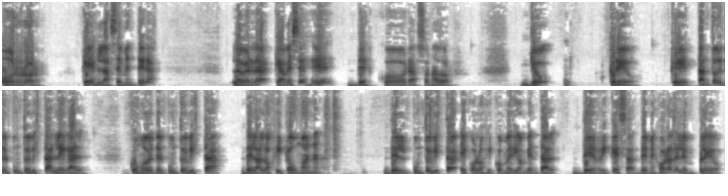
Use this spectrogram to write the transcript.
horror que es la cementera, la verdad que a veces es descorazonador. Yo creo que tanto desde el punto de vista legal como desde el punto de vista de la lógica humana, del punto de vista ecológico, medioambiental, de riqueza, de mejora del empleo,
